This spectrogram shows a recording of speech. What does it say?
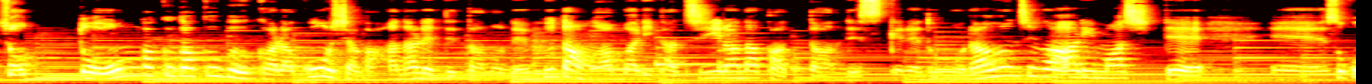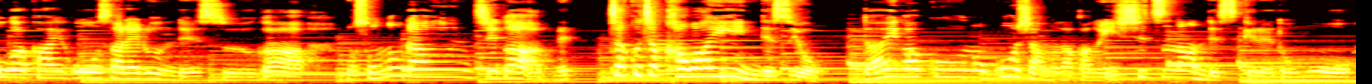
ちょっと音楽学部から校舎が離れてたので、普段あんまり立ち入らなかったんですけれども、ラウンジがありまして、えー、そこが開放されるんですが、もうそのラウンジがめっちゃくちゃ可愛いんですよ。大学の校舎の中の一室なんですけれども、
